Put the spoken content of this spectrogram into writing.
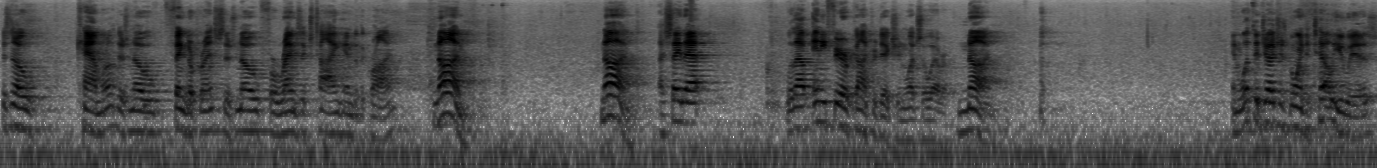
There's no camera. There's no fingerprints. There's no forensics tying him to the crime. None. None. I say that without any fear of contradiction whatsoever. None. And what the judge is going to tell you is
